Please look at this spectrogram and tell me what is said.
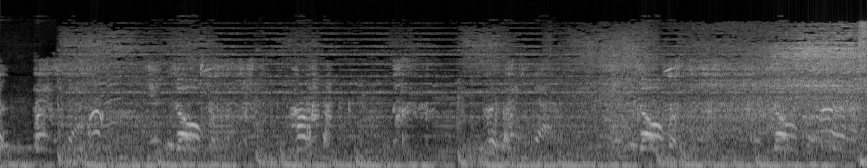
It's over. It's over. It's over.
